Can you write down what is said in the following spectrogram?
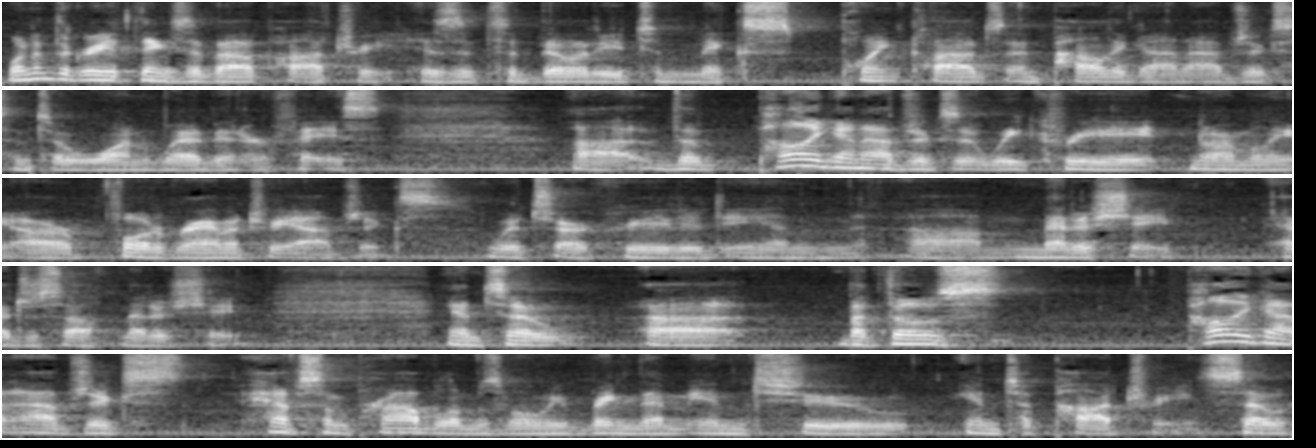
One of the great things about Potree is its ability to mix point clouds and polygon objects into one web interface. Uh, the polygon objects that we create normally are photogrammetry objects, which are created in um, Metashape, Agisoft Metashape. And so, uh, but those polygon objects have some problems when we bring them into, into Potree. So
